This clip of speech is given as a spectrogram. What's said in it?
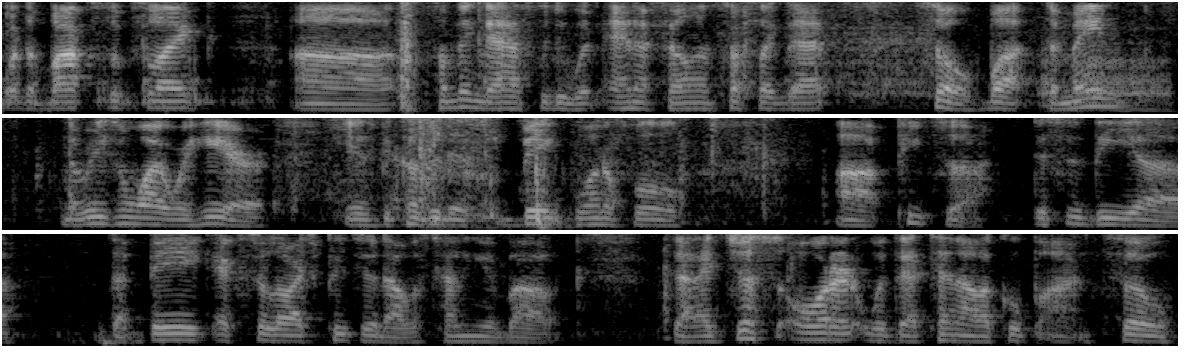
what the box looks like. Uh, something that has to do with NFL and stuff like that. So, but the main, the reason why we're here is because of this big, wonderful uh, pizza. This is the uh, the big extra large pizza that I was telling you about that I just ordered with that ten dollar coupon. So,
